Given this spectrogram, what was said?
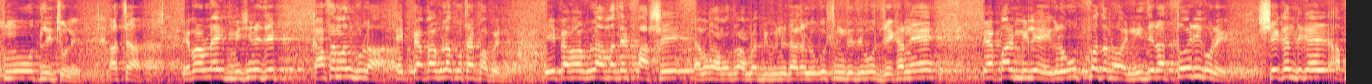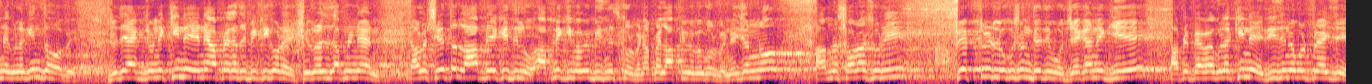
স্মুথলি চলে। আচ্ছা এবার হলো এই মেশিনে যে কাঁচামালগুলা, এই পেপারগুলো কোথায় পাবেন? এই পেপারগুলো আমাদের পাশে এবং আমাদের আমরা বিভিন্ন জায়গায় লোকেশন দিয়ে দেবো, যেখানে পেপার মিলে এগুলো উৎপাদন হয়, নিজেরা তৈরি করে সেখান থেকে আপনি এগুলো কিনতে হবে। যদি একজনে কিনে এনে আপনার কাছে বিক্রি করে, সেগুলো যদি আপনি নেন, তাহলে সে তো লাভ রেখে দিল। আপনি কীভাবে বিজনেস করবেন? আপনি লাভ কীভাবে করবেন? এই জন্য আমরা সরাসরি ফ্যাক্টরির লোকেশন দিয়ে দিব। যেখানে গিয়ে আপনি পেপারগুলো কিনে রিজনেবল প্রাইসে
